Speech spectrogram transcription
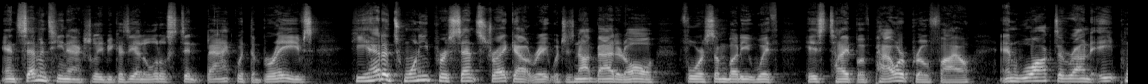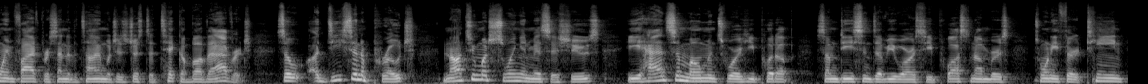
and 17 actually because he had a little stint back with the Braves. He had a 20% strikeout rate, which is not bad at all for somebody with his type of power profile, and walked around 8.5% of the time, which is just a tick above average. So, a decent approach, not too much swing and miss issues. He had some moments where he put up some decent WRC plus numbers. 2013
